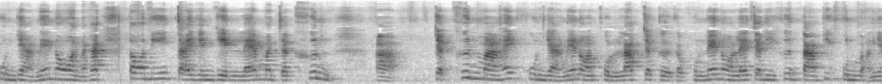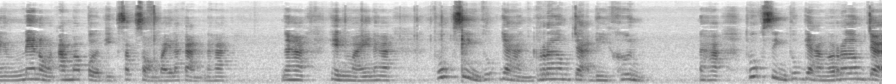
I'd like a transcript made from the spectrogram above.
คุณอย่างแน่นอนนะคะ ตอนนี้ใจเย็นๆและมันจะขึ้นอ่า จะขึ้นมาให้คุณอย่างแน่นอนผลลัพธ์จะเกิดกับคุณแน่นอนและจะดีขึ้นตามที่คุณหวังอย่างแน่นอนเอามาเปิดอีกสักสองใบละกันนะคะนะคะเห็นไหมนะคะทุกสิ่งทุกอย่างเริ่มจะดีขึ้นนะคะทุกสิ่งทุกอย่างเริ่มจะ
